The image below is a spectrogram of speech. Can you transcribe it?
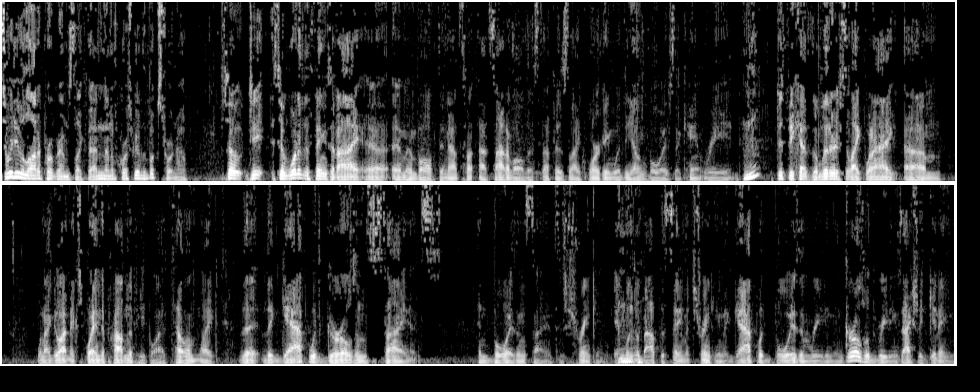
so we do a lot of programs like that, and then of course we have the bookstore now. So, do, so one of the things that I uh, am involved in outside, outside of all this stuff is like working with the young boys that can't read. Mm-hmm. Just because the literacy, like when I um, when I go out and explain the problem to people, I tell them like the the gap with girls in science and boys in science is shrinking. It was about the same. It's shrinking. The gap with boys in reading and girls with reading is actually getting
